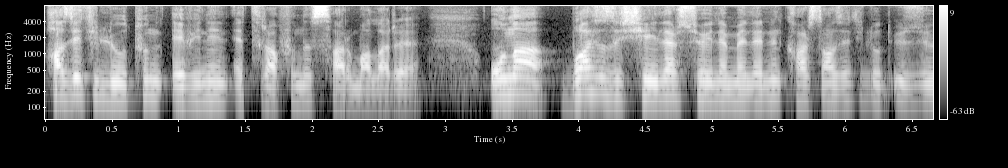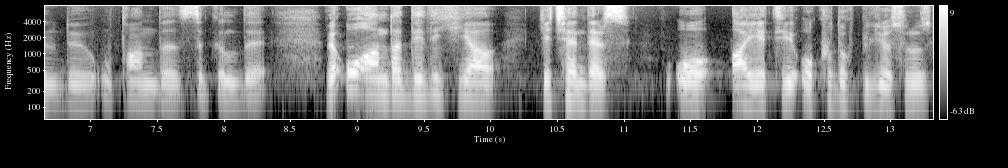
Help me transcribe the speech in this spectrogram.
Hazreti Lut'un evinin etrafını sarmaları, ona bazı şeyler söylemelerinin karşısında Hazreti Lut üzüldü, utandı, sıkıldı ve o anda dedi ki ya geçen ders o ayeti okuduk biliyorsunuz.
